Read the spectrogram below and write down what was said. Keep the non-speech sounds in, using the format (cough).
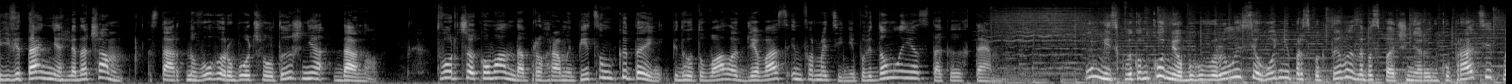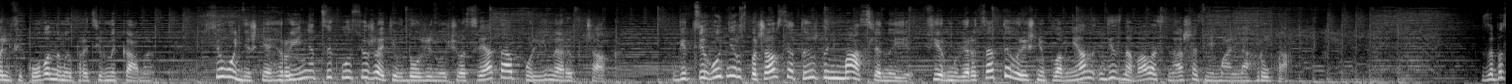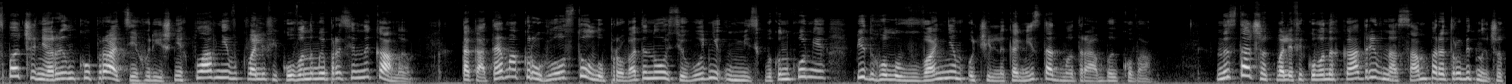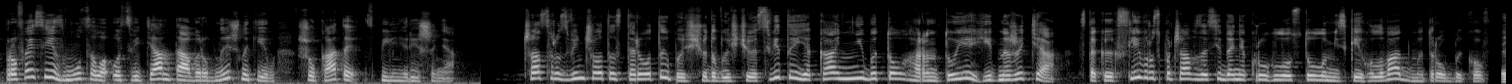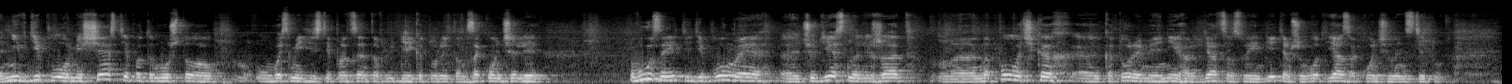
Мої вітання глядачам. Старт нового робочого тижня дано. Творча команда програми Підсумки День підготувала для вас інформаційні повідомлення з таких тем. У міськвиконкомі обговорили сьогодні перспективи забезпечення ринку праці кваліфікованими працівниками. Сьогоднішня героїня циклу сюжетів до жіночого свята Поліна Рибчак. Від сьогодні розпочався тиждень масляної. Фірмові рецепти горішньоплавнян дізнавалась наша знімальна група. Забезпечення ринку праці горішніх плавнів кваліфікованими працівниками. Така тема круглого столу, проведеного сьогодні у міськвиконкомі під головуванням очільника міста Дмитра Бикова. Нестача кваліфікованих кадрів насамперед робітничих професій змусила освітян та виробничників шукати спільні рішення. Час розвінчувати стереотипи щодо вищої освіти, яка нібито гарантує гідне життя. З таких слів розпочав засідання круглого столу міський голова Дмитро Биков. Не в дипломе счастье, потому что у 80% людей, которые там закончили вузы, эти дипломы э, чудесно лежат э, на полочках, э, которыми они гордятся своим детям, что вот я закончил институт.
